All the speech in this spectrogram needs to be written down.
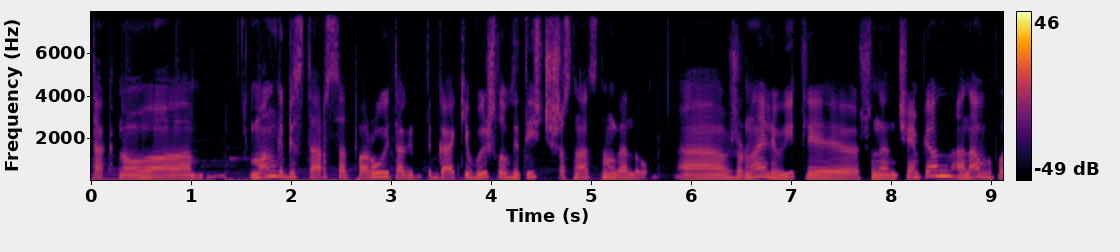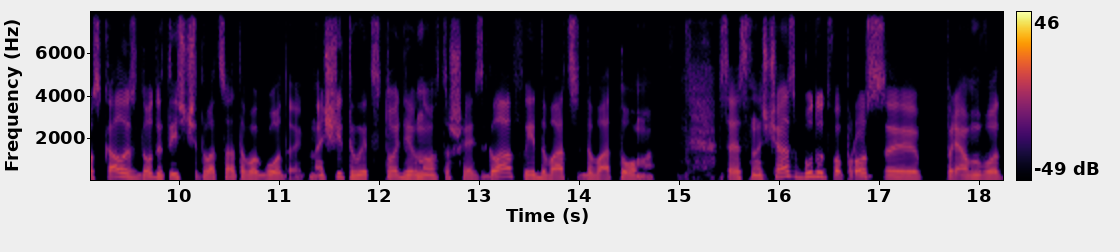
Так, ну, а, манга Бестарс от Пару и Тагаки вышла в 2016 году. А в журнале Weekly Shonen Champion она выпускалась до 2020 года. Насчитывает 196 глав и 22 тома. Соответственно, сейчас будут вопросы прям вот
